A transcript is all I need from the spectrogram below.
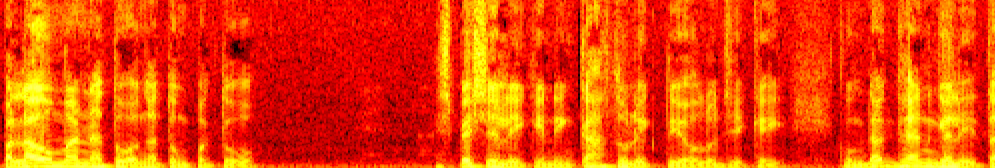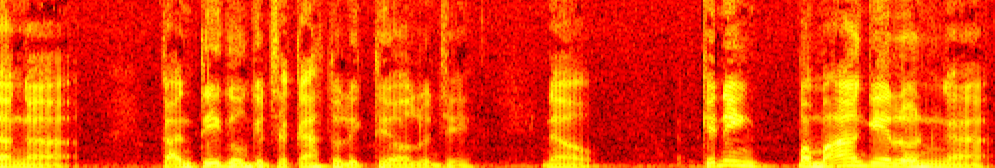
palawman na to ang atong pagtuo. Especially kining Catholic theology kay kung daghan galita nga kaantigo gid sa Catholic theology. Now, kining pamaagi ron nga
